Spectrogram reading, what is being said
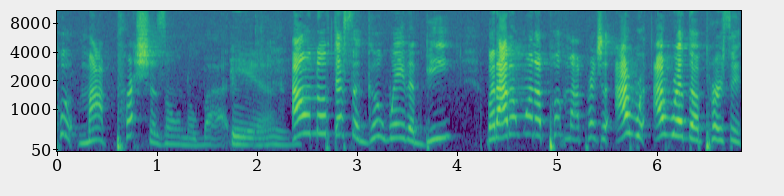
put my pressures on nobody. Yeah. I don't know if that's a good way to be, but I don't want to put my pressure. I I rather a person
